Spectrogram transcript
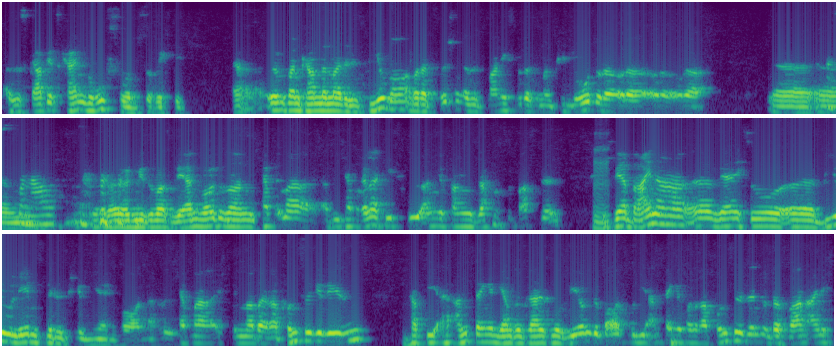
also es gab jetzt keinen Berufswunsch so richtig. Ja, irgendwann kam dann mal das Biobau, aber dazwischen, also es war nicht so, dass man Pilot oder, oder, oder, oder äh, ähm, oder irgendwie sowas werden wollte, sondern ich habe immer, also ich habe relativ früh angefangen, Sachen zu basteln. Hm. Ich wäre beinahe, äh, wäre ich so äh, Bio-Lebensmittelpionier geworden. Also ich habe mal, ich bin mal bei Rapunzel gewesen und habe die Anfänge, die haben so ein kleines Museum gebaut, wo die Anfänge von Rapunzel sind und das waren eigentlich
